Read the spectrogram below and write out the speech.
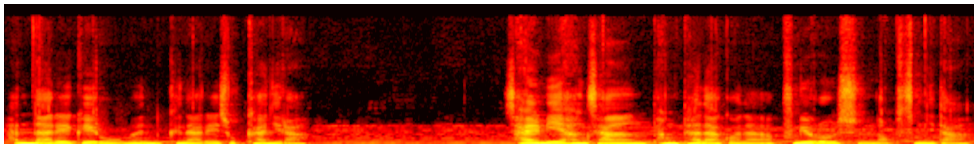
한날의 괴로움은 그날의 족하니라. 삶이 항상 평탄하거나 풍요로울 수는 없습니다.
